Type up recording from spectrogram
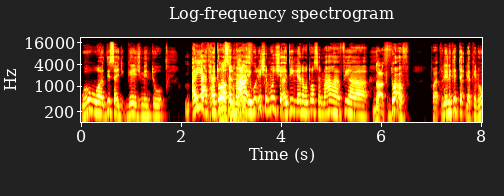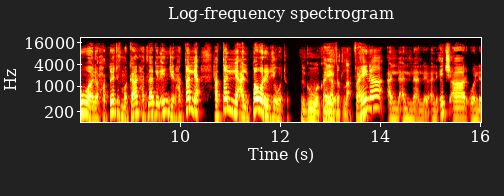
وهو disengagement أي أحد حيتواصل معاه ضعيف. يقول إيش المنشأة دي اللي أنا بتواصل معاها فيها ضعف ضعف لأنك أنت لكن هو لو حطيته في مكان حتلاقي ال engine حتطلع حتطلع ال power اللي جوته القوة كلها أيوه. تطلع فهنا ال HR ولا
